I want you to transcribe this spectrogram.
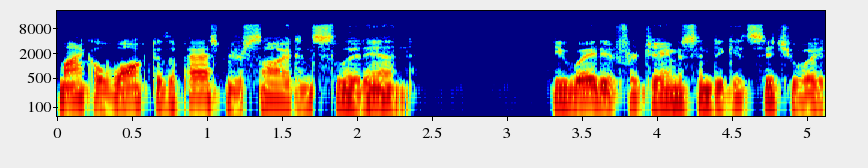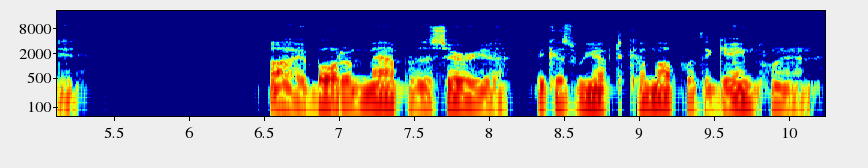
Michael walked to the passenger side and slid in. He waited for Jameson to get situated. I bought a map of this area because we have to come up with a game plan.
